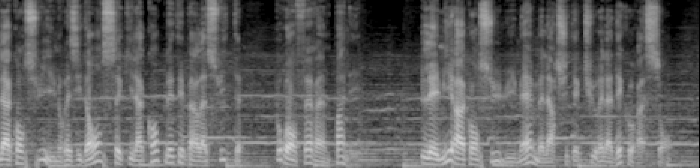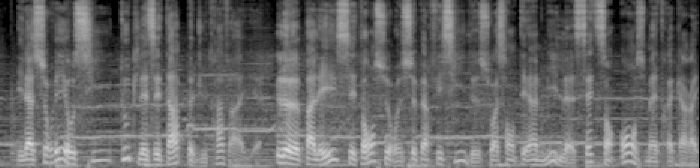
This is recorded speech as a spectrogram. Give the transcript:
Il a conçu une résidence qu'il a complétée par la suite pour en faire un palais. L'émir a conçu lui-même l'architecture et la décoration. Il a surveillé aussi toutes les étapes du travail. Le palais s'étend sur une superficie de 61 711 mètres carrés,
